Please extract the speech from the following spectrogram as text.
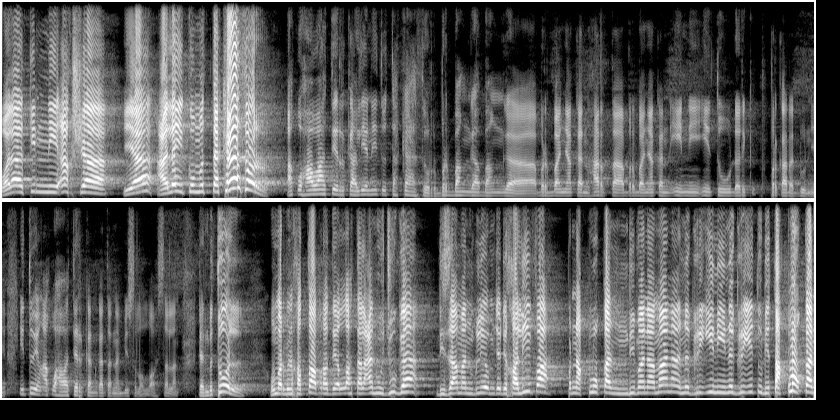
walakinni akhsha ya alaikum takatsur Aku khawatir kalian itu takathur, berbangga-bangga, berbanyakan harta, berbanyakan ini itu dari perkara dunia. Itu yang aku khawatirkan kata Nabi sallallahu alaihi wasallam. Dan betul, Umar bin Khattab radhiyallahu taala anhu juga di zaman beliau menjadi khalifah, penaklukan di mana-mana, negeri ini, negeri itu ditaklukkan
